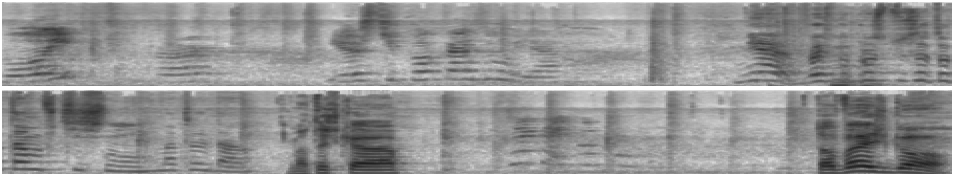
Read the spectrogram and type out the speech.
Mój? Już ci pokazuję. Nie, weź po prostu sobie to tam wciśnij. Matylda. Matyśka! To weź go!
